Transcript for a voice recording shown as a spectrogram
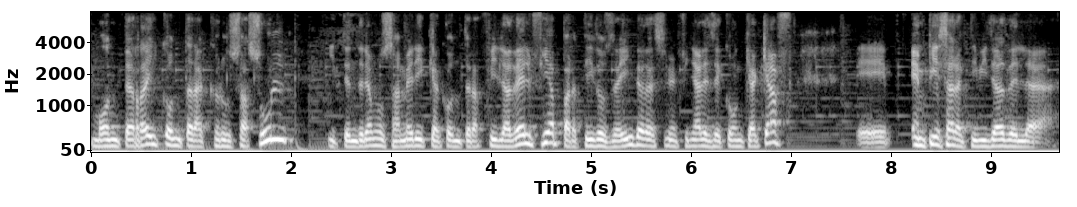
Monterrey contra Cruz Azul y tendremos América contra Filadelfia, partidos de ida de semifinales de CONCACAF. Eh, empieza la actividad de la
